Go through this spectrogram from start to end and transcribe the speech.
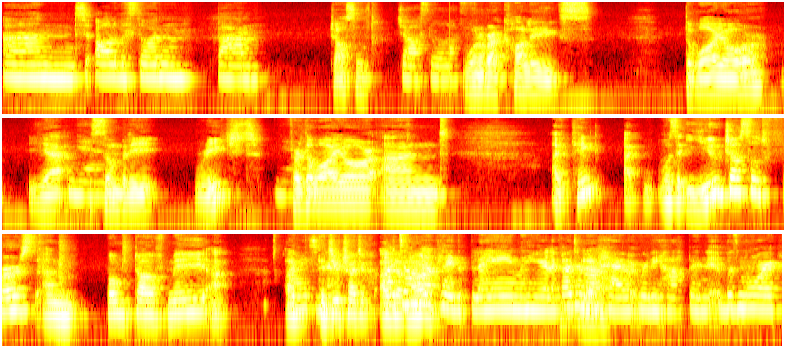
and all of a sudden, bam, Jostled. jostled One of our colleagues, the YR, yeah, Yeah. somebody reached Yeah. for the YR and I think I- was it you jostled first and bumped off me? I, I, I did you try to? I, I, don't, don't, know. want to play the blame here. Like I don't know how it really happened. It was more,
